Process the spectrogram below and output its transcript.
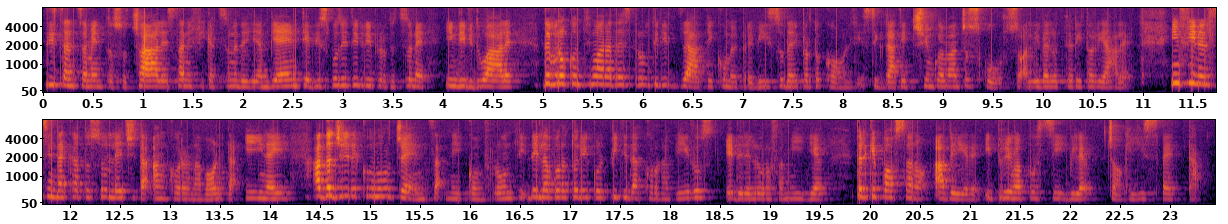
distanziamento sociale, sanificazione degli ambienti e dispositivi di protezione individuale devono continuare ad essere utilizzati come previsto dai protocolli siglati il 5 maggio scorso a livello territoriale. Infine il sindacato sollecita ancora una volta INAIL ad agire con urgenza nei confronti dei lavoratori colpiti da coronavirus e delle loro famiglie perché possano avere il prima possibile ciò che gli spetta.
